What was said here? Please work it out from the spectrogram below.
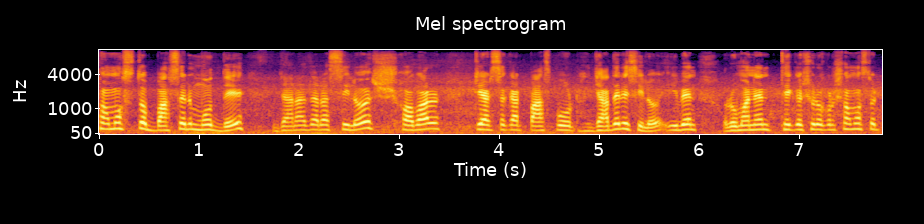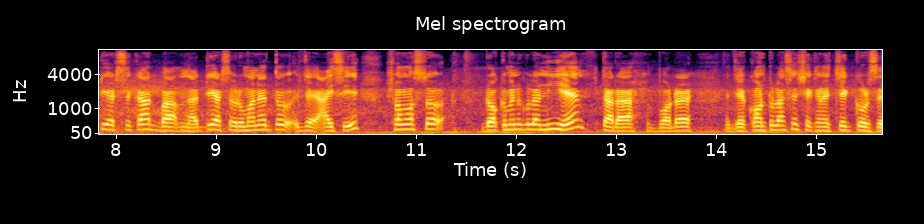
সমস্ত বাসের মধ্যে যারা যারা ছিল, সবার টিআরসি কার্ড পাসপোর্ট যাদেরই ছিল ইভেন রোমানের থেকে শুরু করে সমস্ত টিআরসি কার্ড বা টিআরসি রোমানের তো যে আইসি সমস্ত ডকুমেন্টগুলো নিয়ে তারা বর্ডার যে কন্ট্রোল আছে সেখানে চেক করছে।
